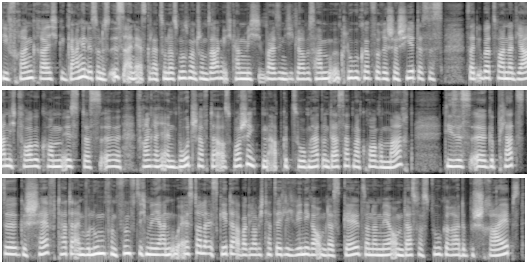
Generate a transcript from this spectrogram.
die Frankreich gegangen ist. Und es ist eine Eskalation, das muss man schon sagen. Ich kann mich, weiß ich nicht, ich glaube, es haben kluge Köpfe recherchiert, dass es seit über 200 Jahren nicht vorgekommen ist, dass äh, Frankreich einen Botschafter aus Washington abgezogen hat. Und das hat Macron gemacht. Dieses äh, geplatzte Geschäft hatte ein Volumen von 50 Milliarden US-Dollar. Es geht da aber, glaube ich, tatsächlich weniger um das Geld, sondern mehr um das, was du gerade beschreibst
